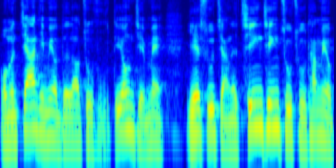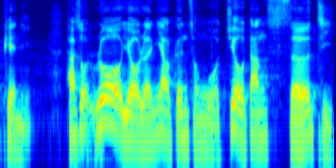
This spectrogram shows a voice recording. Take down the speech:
我们家庭没有得到祝福。弟兄姐妹，耶稣讲的清清楚楚，他没有骗你。他说：“若有人要跟从我，就当舍己，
